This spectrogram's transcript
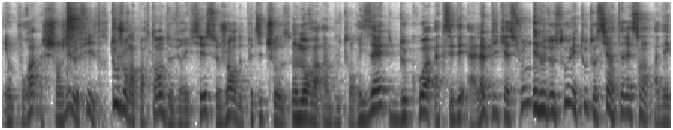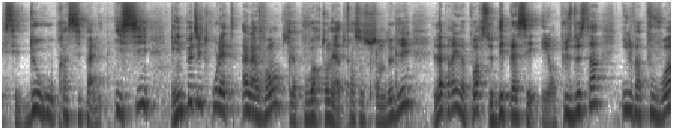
et on pourra changer le filtre. Toujours important de vérifier ce genre de petites choses. On aura un bouton reset, de quoi accéder à l'application et le dessous est tout aussi intéressant avec ses deux roues principales ici et une petite roulette à l'avant qui va pouvoir tourner à 360 degrés. L'appareil va pouvoir se déplacer et en plus de ça, il va pouvoir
